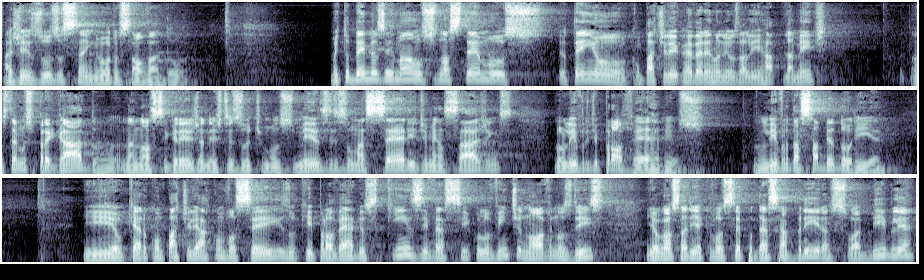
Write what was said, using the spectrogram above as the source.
a Jesus, o Senhor, o Salvador. Muito bem, meus irmãos, nós temos, eu tenho, compartilhei com o reverendo Ronils ali rapidamente, nós temos pregado na nossa igreja nestes últimos meses uma série de mensagens no livro de Provérbios, no livro da sabedoria. E eu quero compartilhar com vocês o que Provérbios 15, versículo 29 nos diz. E eu gostaria que você pudesse abrir a sua Bíblia.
